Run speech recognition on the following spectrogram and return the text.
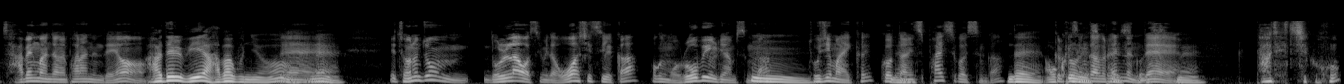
400만 장을 팔았는데요. 아델 위에 아바군요. 네. 네. 저는 좀 놀라웠습니다. 오아시스일까? 혹은 뭐 로비 윌리엄스인가? 음. 조지 마이클? 그것도 네. 아닌 스파이스 걸스인가? 네. 어, 그렇게 생각을 했는데 네. 다 제치고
